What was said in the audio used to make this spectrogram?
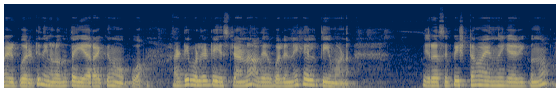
മെഴുക്ക് പുരട്ടി നിങ്ങളൊന്ന് തയ്യാറാക്കി നോക്കുക. അടിപൊളി ടേസ്റ്റാണ്. അതേപോലെ തന്നെ ഹെൽത്തിയുമാണ്. ഈ റെസിപ്പി ഇഷ്ടമായെന്ന് വിചാരിക്കുന്നു.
